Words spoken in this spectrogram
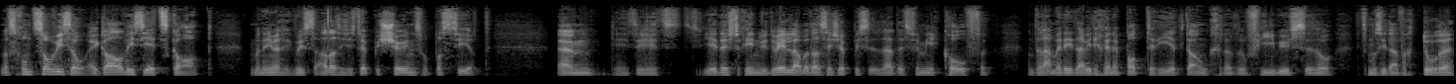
das kommt sowieso, egal wie es jetzt geht. Und man immer gewusst, ah, das ist jetzt etwas Schönes, was passiert. Ähm, jetzt, jetzt, jeder ist doch individuell, aber das ist etwas, das hat es für mich geholfen. Und dann hat man dort auch wieder können Batterien tanken, darauf hinwissen, so, jetzt muss ich da einfach durch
